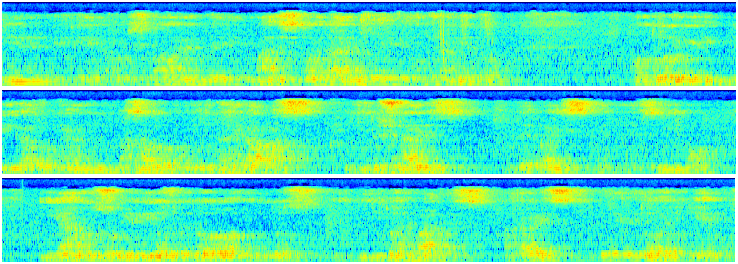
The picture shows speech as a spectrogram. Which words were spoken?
tienen este, aproximadamente más de 50 años de, funcionamiento, con todo lo que implica, porque han pasado por distintas etapas institucionales del país en sí mismo y han sobrevivido sobre todo a distintos distintos debates a través de, de todos estos tiempos.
